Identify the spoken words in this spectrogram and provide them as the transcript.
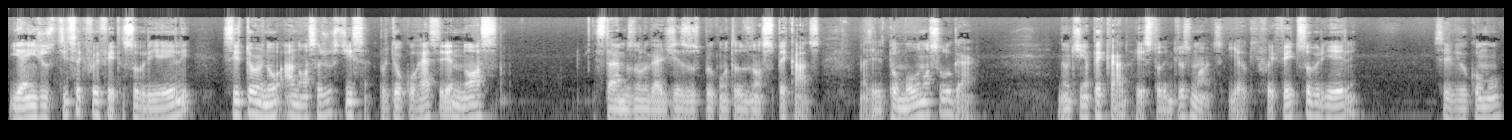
e a injustiça que foi feita sobre ele se tornou a nossa justiça, porque o correto seria nós estarmos no lugar de Jesus por conta dos nossos pecados. Mas ele tomou o nosso lugar. Não tinha pecado, restou entre os mortos. E é o que foi feito sobre ele serviu como,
